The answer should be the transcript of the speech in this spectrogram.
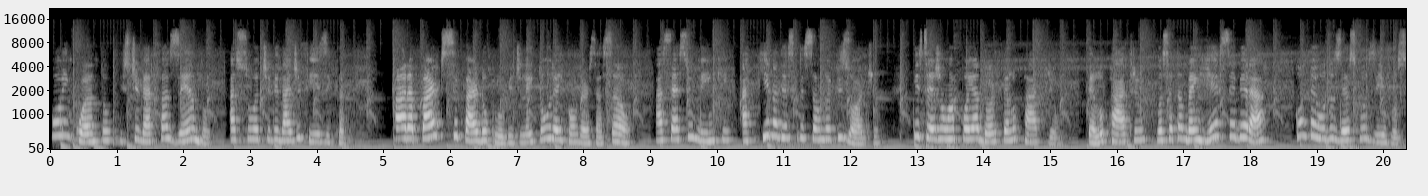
ou enquanto estiver fazendo a sua atividade física. Para participar do clube de leitura e conversação, acesse o link aqui na descrição do episódio e seja um apoiador pelo Patreon. Pelo Patreon, você também receberá conteúdos exclusivos,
